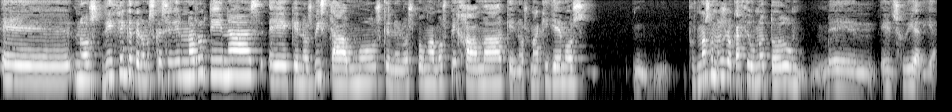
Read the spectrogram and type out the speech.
Eh, nos dicen que tenemos que seguir unas rutinas, eh, que nos vistamos, que no nos pongamos pijama, que nos maquillemos, mm, pues más o menos lo que hace uno todo en su día a día.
